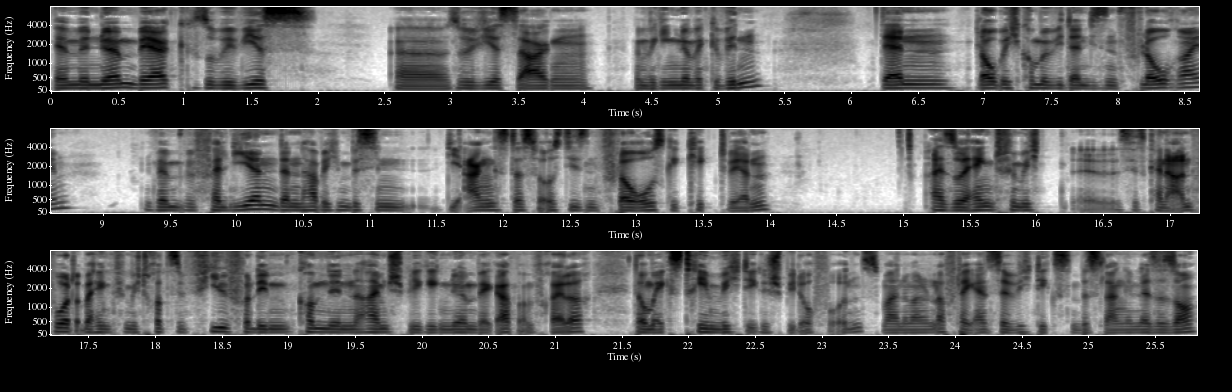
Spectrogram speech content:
wenn wir Nürnberg, so wie wir es, äh, so wie wir es sagen, wenn wir gegen Nürnberg gewinnen, dann glaube ich, kommen wir wieder in diesen Flow rein. Wenn wir verlieren, dann habe ich ein bisschen die Angst, dass wir aus diesem Flow rausgekickt werden. Also hängt für mich, äh, ist jetzt keine Antwort, aber hängt für mich trotzdem viel von dem kommenden Heimspiel gegen Nürnberg ab am Freitag. Darum extrem wichtiges Spiel auch für uns, meiner Meinung nach, vielleicht eines der wichtigsten bislang in der Saison.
